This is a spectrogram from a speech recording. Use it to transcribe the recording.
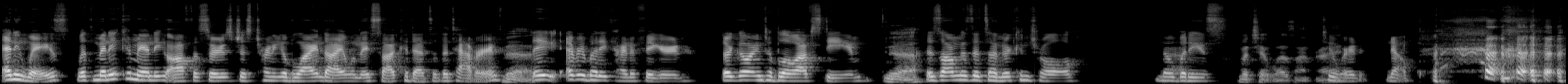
anyways, with many commanding officers just turning a blind eye when they saw cadets at the tavern. Yeah. They everybody kind of figured they're going to blow off steam. yeah. As long as it's under control, nobody's Which it wasn't, right? too worried. No.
